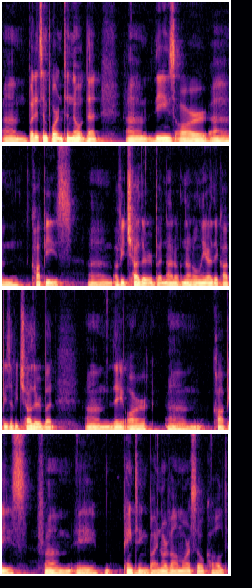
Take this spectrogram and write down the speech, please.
Um, but it's important to note that um, these are um, copies um, of each other, but not, not only are they copies of each other, but um, they are um, copies from a painting by Norval Morrisseau called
